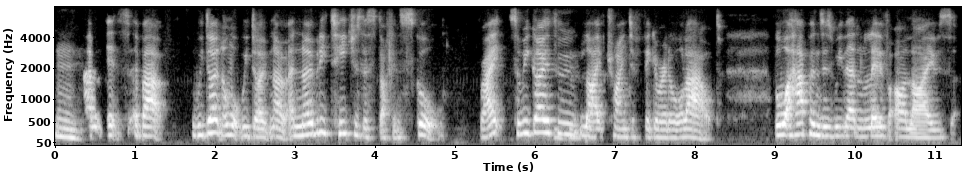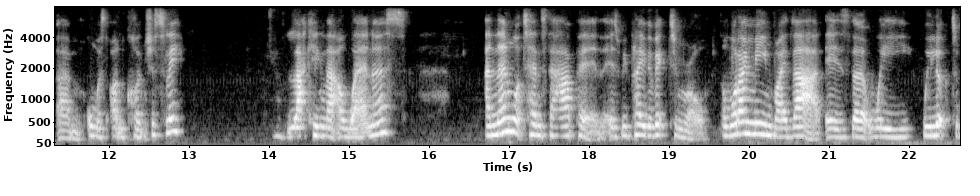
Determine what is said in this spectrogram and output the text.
mm. and it's about we don't know what we don't know and nobody teaches this stuff in school right so we go through mm-hmm. life trying to figure it all out but what happens is we then live our lives um, almost unconsciously lacking that awareness. And then what tends to happen is we play the victim role. And what I mean by that is that we we look to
